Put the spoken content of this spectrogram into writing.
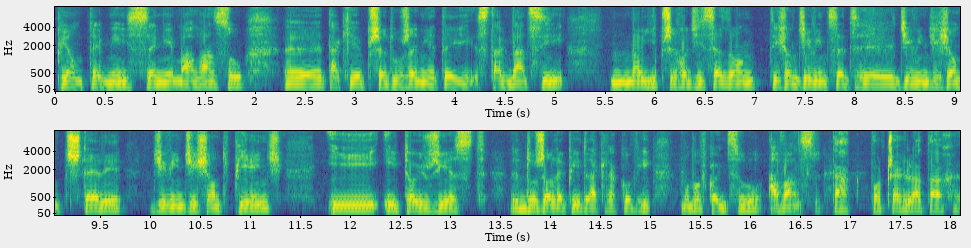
piąte miejsce, nie ma awansu, takie przedłużenie tej stagnacji. No i przychodzi sezon 1994-95 i, i to już jest dużo lepiej dla Krakowi, no bo w końcu awans. Tak, po trzech latach e,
